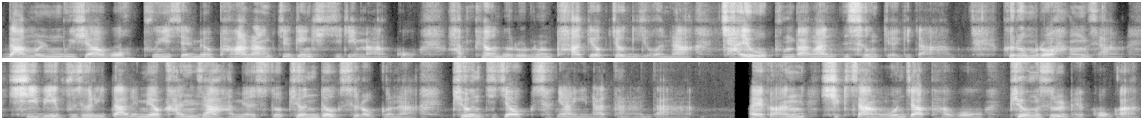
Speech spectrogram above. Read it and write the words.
남을 무시하고 허풍이 세며 반항적인 기질이 많고 한편으로는 파격적이거나 자유분방한 성격이다. 그러므로 항상 시비 구설이 따르며 간사하면서도 변덕스럽거나 변티적 성향이 나타난다. 하여간 식상 원잡하고 병술 백호가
